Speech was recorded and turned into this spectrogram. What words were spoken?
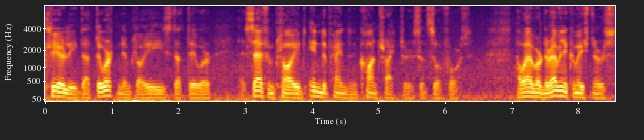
clearly that they weren't employees, that they were self employed, independent contractors, and so forth. However, the Revenue Commissioners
